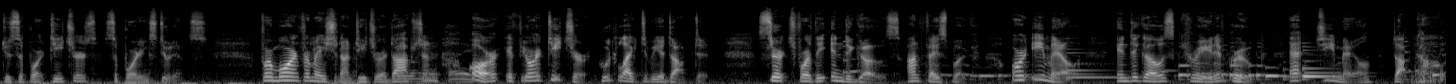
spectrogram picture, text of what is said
to support teachers supporting students. For more information on teacher adoption, or if you're a teacher who'd like to be adopted, search for the Indigos on Facebook or email indigoscreativegroup at gmail.com.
